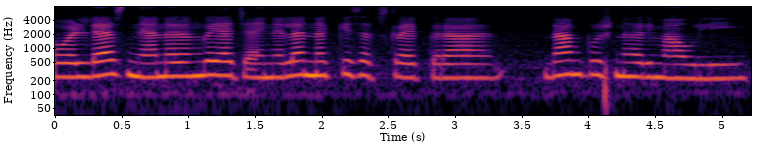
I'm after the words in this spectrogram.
आवडल्यास ज्ञानरंग या चॅनलला नक्की सबस्क्राईब करा. रामकृष्ण हरी माऊली.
